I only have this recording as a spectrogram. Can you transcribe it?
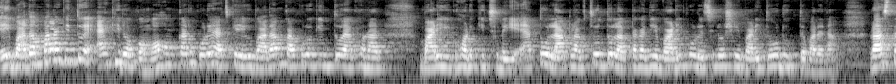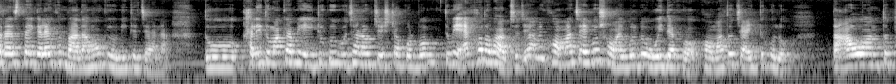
এই বাদামবালা কিন্তু একই রকম, অহংকার করে আজকে এই বাদাম কাকুরও কিন্তু এখন আর বাড়ি ঘর কিছু নেই। এত লাখ লাখ, চোদ্দ লাখ টাকা দিয়ে বাড়ি করেছিল, সেই বাড়িতেও ঢুকতে পারে না। রাস্তা রাস্তায় গেলে এখন বাদামও কেউ নিতে চায় না। তো খালি তোমাকে আমি এইটুকুই বোঝানোর চেষ্টা করব। তুমি এখনও ভাবছ যে আমি ক্ষমা চাইব? সবাই বলবে, ওই দেখো, ক্ষমা তো চাইতে হলো। তাও অন্তত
